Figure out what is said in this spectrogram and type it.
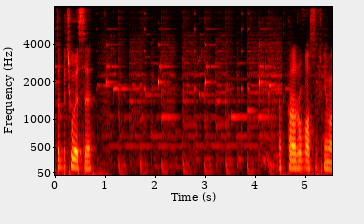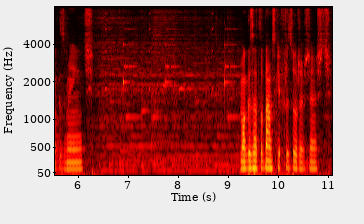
Chcę być łysy. Nad koloru włosów nie mogę zmienić. Mogę za to damskie fryzury wziąć.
